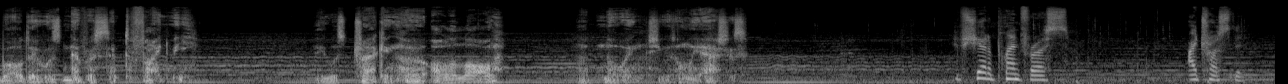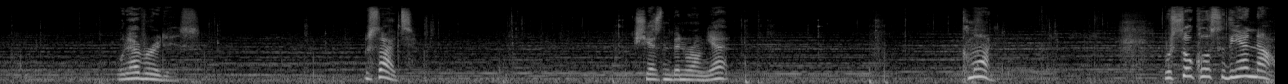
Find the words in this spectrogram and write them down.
Baldur was never sent to find me. He was tracking her all along, not knowing she was only ashes. She had a plan for us, I trust it. Whatever it is. Besides, she hasn't been wrong yet. Come on. We're so close to the end now.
